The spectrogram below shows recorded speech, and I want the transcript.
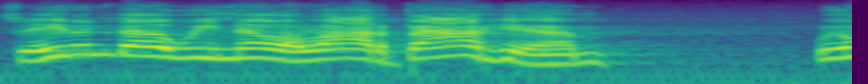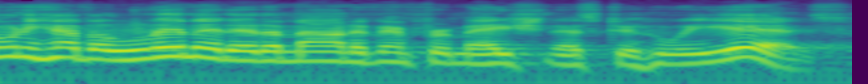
So, even though we know a lot about him, we only have a limited amount of information as to who he is.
